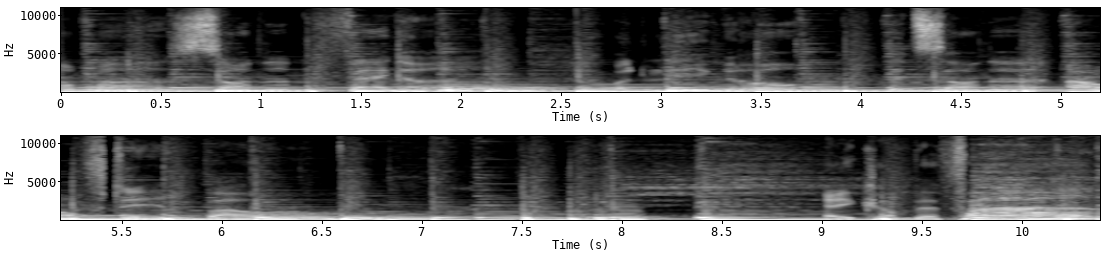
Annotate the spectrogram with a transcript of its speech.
werden Sommer, Sonnenfänger und liegen rum mit Sonne auf dem Bauch. Ey, komm, wir fahren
